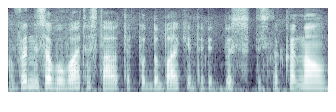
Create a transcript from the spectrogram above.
Ви не забувайте ставити подобайки та підписуватись на канал.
